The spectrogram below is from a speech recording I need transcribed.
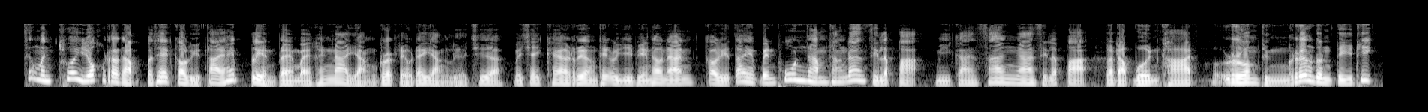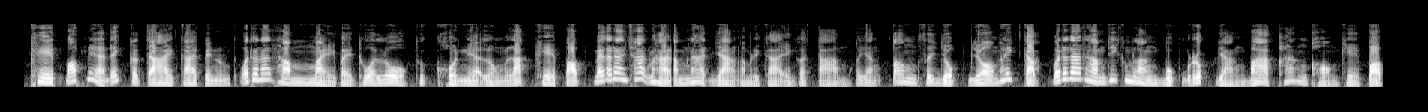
ซึ่งมันช่วยยกระดับประเทศเกาหลีใต้ให้เปลี่ยนแปลงไปข้างหน้าอย่างรวดเร็วได้อย่างเหลือเชื่อ ไม่ใช่แค่เรื่องเทคโนโลยีเพียงเท่านั้น เกาหลีใต้ยังเป็นผู้นำทางด้านศิลปะมีการสร้างงานศิลปะระดับ world class รวมถึงเรื่องดนตรีที่เคป๊อปเนี่ยได้กระจายกลายเป็นวัฒนธรรมใหม่ไปทั่วโลก ทุกคนเนี่ยหลงรักเคป๊อปแม้กระทั่งชาติมหาอำนาจอย่างอเมริกาเองก็ตาม ก็ยังต้องสยบยอมให้กับวัฒนธรรมที่กำลังบุกรุกอย่างบ้าคลั่งของเคป๊อป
